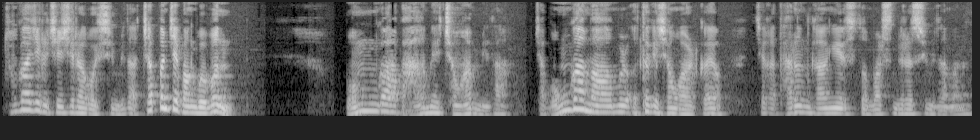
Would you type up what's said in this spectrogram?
두 가지를 제시를 하고 있습니다. 첫 번째 방법은 몸과 마음의 정화입니다. 자, 몸과 마음을 어떻게 정화할까요? 제가 다른 강의에서도 말씀드렸습니다만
